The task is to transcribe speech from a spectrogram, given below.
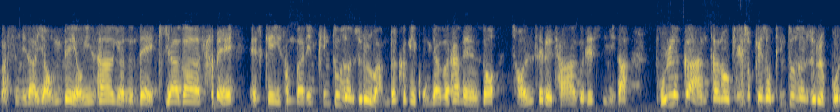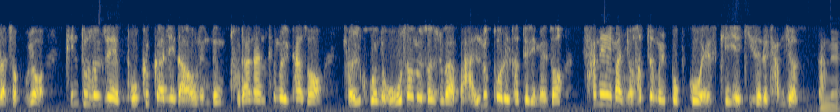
맞습니다. 0대 0인 상황이었는데 기아가 3회 SK 선발인 핀토 선수를 완벽하게 공략을 하면서 전세를 장악을 했습니다. 볼넷과 안타로 계속해서 핀토 선수를 몰아쳤고요. 핀토 선수의 보크까지 나오는 등 불안한 틈을 타서 결국은 오선우 선수가 말루골을 터뜨리면서 3회에만 6점을 뽑고 SK의 기세를 잠재웠습니다. 네.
